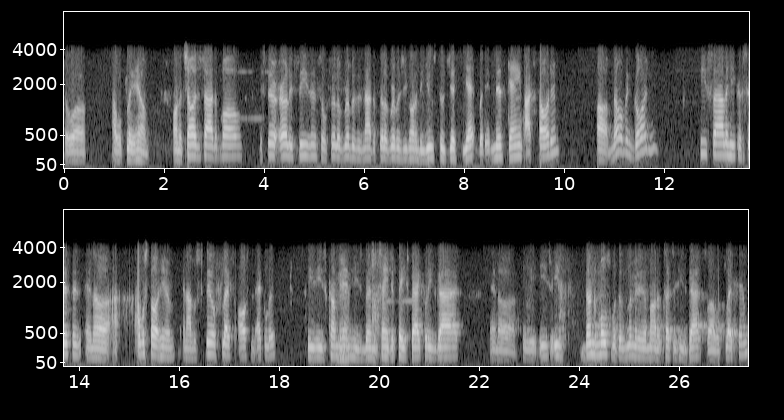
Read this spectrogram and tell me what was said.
so uh, I will play him. On the Charger side of the ball, it's still early season, so Philip Rivers is not the Philip Rivers you're going to be used to just yet. But in this game, I start him. Uh, Melvin Gordon, he's solid, he's consistent, and uh, I, I will start him, and I will still flex Austin Ekeler. He, he's come yeah. in, he's been a change of pace back for these guys, and uh, he, he's he's done the most with the limited amount of touches he's got, so I will flex him.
